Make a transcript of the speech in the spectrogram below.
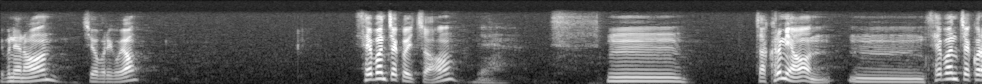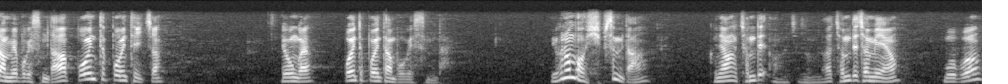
이번에는 지워버리고요. 세 번째 거 있죠. 예. 음, 자, 그러면 음, 세 번째 걸 한번 해보겠습니다. 포인트 포인트 있죠. 이건가요? 포인트 포인트 한번 보겠습니다. 이거는 뭐 쉽습니다. 그냥 점대 어, 죄송합니다. 점대점이에요. Move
